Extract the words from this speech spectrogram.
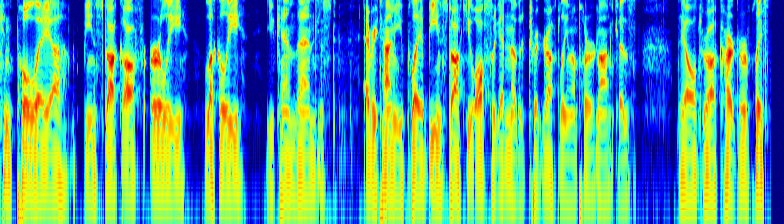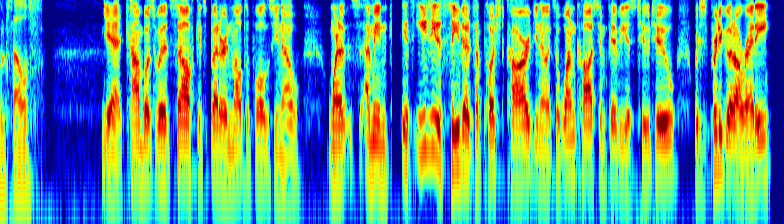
can pull a uh, beanstalk off early, luckily you can then just every time you play a beanstalk, you also get another trigger off the Lima Pleurodon because they all draw a card to replace themselves. Yeah, it combos with itself, gets better in multiples. You know, one of I mean, it's easy to see that it's a pushed card. You know, it's a one cost amphibious two two, which is pretty good already.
